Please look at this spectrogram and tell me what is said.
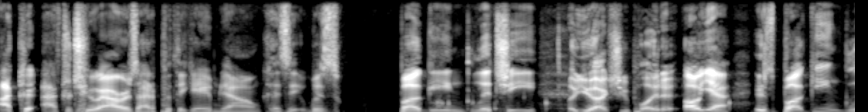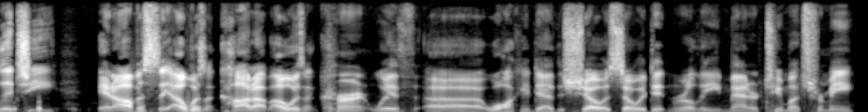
I could after two hours I had to put the game down because it was buggy and glitchy. Oh, you actually played it? Oh yeah, it was buggy and glitchy, and obviously I wasn't caught up. I wasn't current with uh, Walking Dead the show, so it didn't really matter too much for me.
